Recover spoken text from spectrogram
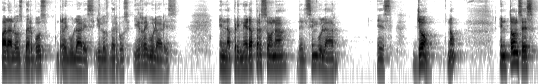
para los verbos regulares y los verbos irregulares, en la primera persona del singular es yo, ¿no? Entonces,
